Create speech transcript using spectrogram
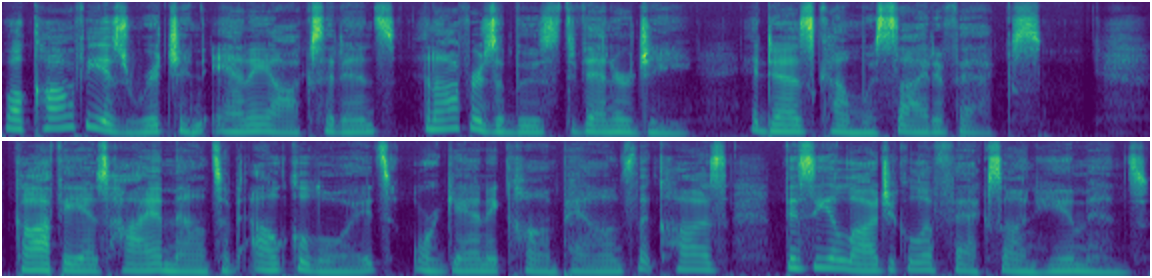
While coffee is rich in antioxidants and offers a boost of energy, it does come with side effects. Coffee has high amounts of alkaloids, organic compounds that cause physiological effects on humans.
